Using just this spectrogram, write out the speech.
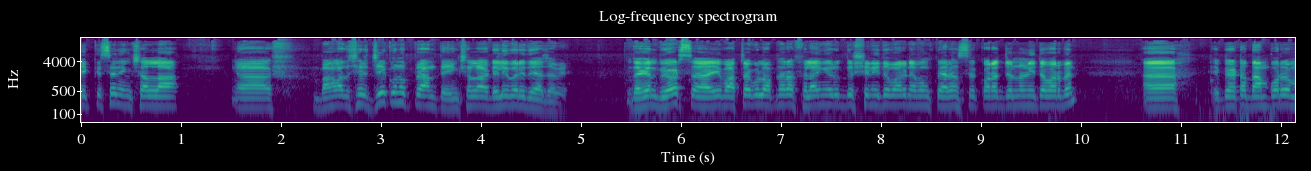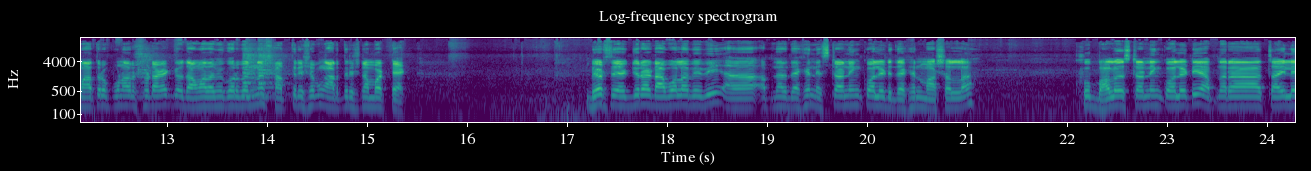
দেখতেছেন, ইনশাল্লাহ বাংলাদেশের যে কোনো প্রান্তে ইনশাল্লাহ ডেলিভারি দেওয়া যাবে। দেখেন ভিওয়ার্স এই বাচ্চাগুলো আপনারা ফ্লাইংয়ের উদ্দেশ্যে নিতে পারেন এবং প্যারেন্টস করার জন্য নিতে পারবেন। এই পেয়ারটার দাম পড়বে মাত্র পনেরোশো টাকা, কেউ দামাদামি করবেন না, সাতত্রিশ এবং আটত্রিশ নাম্বার ট্যাগ। বিয়ার্স এক জোড়া ডাবলা বেবি আপনারা দেখেন স্টার্নিং কোয়ালিটি দেখেন মাশাল্লাহ খুব ভালো স্টার্নিং কোয়ালিটি আপনারা চাইলে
